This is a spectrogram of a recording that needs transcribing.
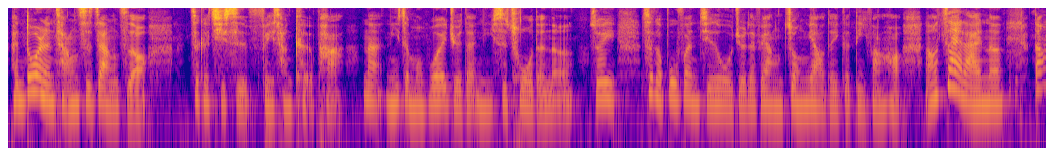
很多人尝试这样子哦。这个其实非常可怕，那你怎么不会觉得你是错的呢？所以这个部分其实我觉得非常重要的一个地方哈。然后再来呢，当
